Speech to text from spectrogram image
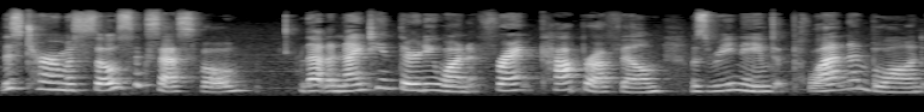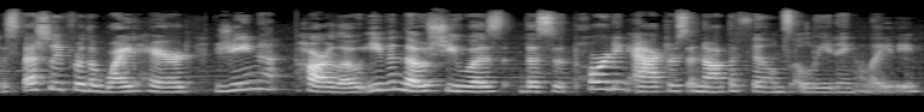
This term was so successful that a 1931 Frank Capra film was renamed Platinum Blonde, especially for the white-haired Jean Harlow, even though she was the supporting actress and not the film's leading lady.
